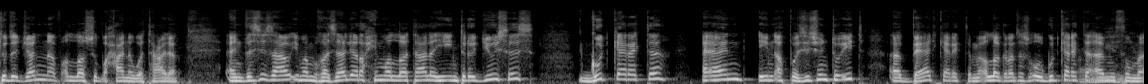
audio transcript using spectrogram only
to the Jannah of Allah subhanahu wa ta'ala and this is how Imam Ghazali rahimahullah ta'ala he introduces good character and in opposition to it a bad character may Allah grant us all good character amin thumma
